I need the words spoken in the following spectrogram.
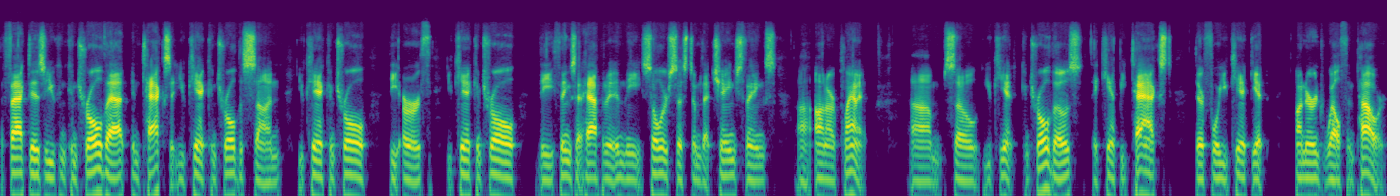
the fact is, you can control that and tax it. You can't control the sun. You can't control the earth. You can't control the things that happen in the solar system that change things uh, on our planet. Um, so you can't control those. They can't be taxed. Therefore, you can't get unearned wealth and power.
